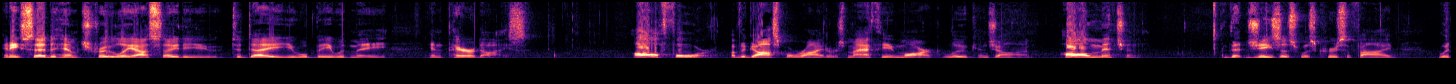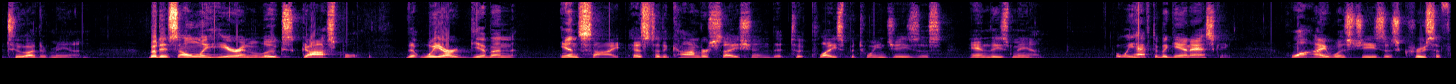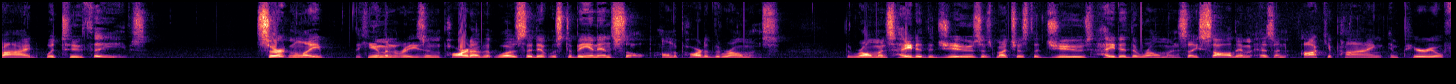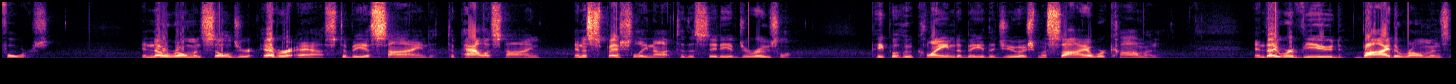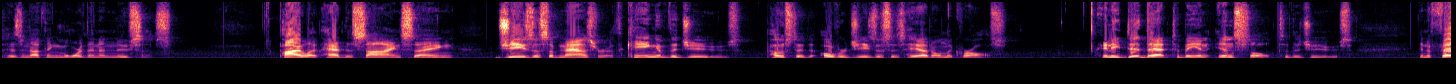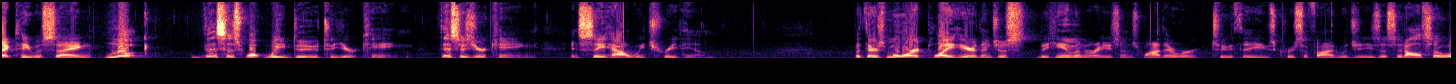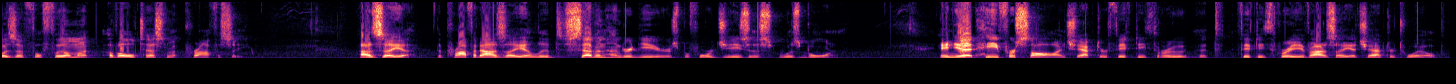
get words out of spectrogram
And he said to him, Truly I say to you, today you will be with me in paradise. All four of the gospel writers, Matthew, Mark, Luke, and John, all mention that Jesus was crucified with two other men. But it's only here in Luke's gospel that we are given insight as to the conversation that took place between Jesus and these men. But we have to begin asking why was Jesus crucified with two thieves? Certainly, the human reason, part of it was that it was to be an insult on the part of the Romans. The Romans hated the Jews as much as the Jews hated the Romans. They saw them as an occupying imperial force. And no Roman soldier ever asked to be assigned to Palestine, and especially not to the city of Jerusalem. People who claimed to be the Jewish Messiah were common, and they were viewed by the Romans as nothing more than a nuisance. Pilate had the sign saying, Jesus of Nazareth, King of the Jews posted over Jesus' head on the cross. And he did that to be an insult to the Jews. In effect, he was saying, Look, this is what we do to your king. This is your king, and see how we treat him. But there's more at play here than just the human reasons why there were two thieves crucified with Jesus. It also was a fulfillment of Old Testament prophecy. Isaiah, the prophet Isaiah, lived 700 years before Jesus was born. And yet he foresaw in chapter uh, 53 of Isaiah, chapter 12,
